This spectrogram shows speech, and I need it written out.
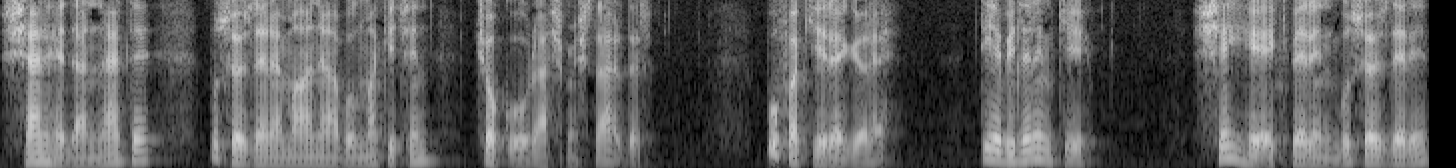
şerh edenler de bu sözlere mana bulmak için çok uğraşmışlardır. Bu fakire göre diyebilirim ki Şeyh Ekber'in bu sözleri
